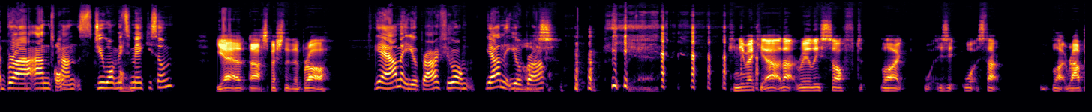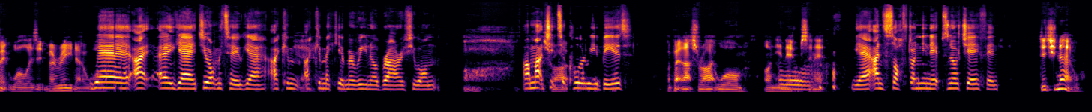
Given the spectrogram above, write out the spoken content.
A bra, and Oh. pants. Do you want me Oh. to make you some? Yeah, uh, especially the bra. Yeah, I'll make you a bra if you want. Yeah, I'll make you a bra. Yeah. Can you make it out of that really soft, like, what is it? What's that? Like rabbit wool? Is it merino wool? Yeah, I. Uh, yeah. Do you want me to? Yeah, I can. I can make you a merino bra if you want. Oh, I'll match it to the colour of your beard. I bet that's right warm on your nips, Oh. isn't it? Yeah, and soft on your nips, no chafing. Did you know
